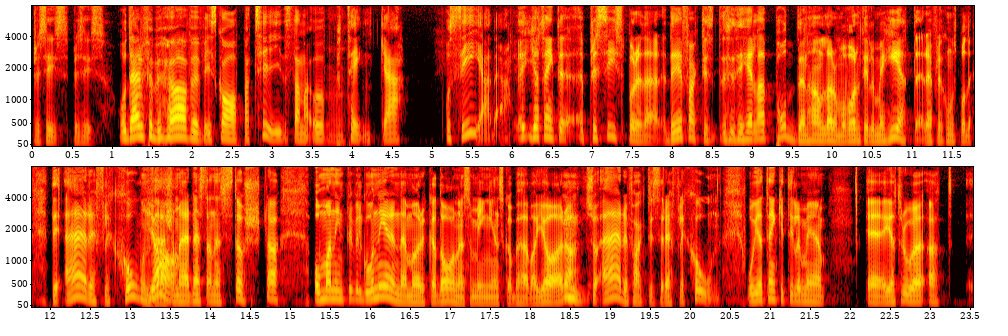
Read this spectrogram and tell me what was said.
Precis, precis. Och därför behöver vi skapa tid, stanna upp, Mm. tänka och se det. Jag tänkte precis på det där. Det är faktiskt, hela podden handlar om, och vad den till och med heter, Reflektionspodden. Det är reflektion Ja. där som är nästan den största. Om man inte vill gå ner i den där mörka dalen som ingen ska behöva göra, Mm. så är det faktiskt reflektion. Och jag tänker till och med, eh, jag tror att eh,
